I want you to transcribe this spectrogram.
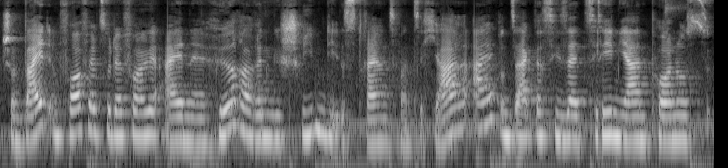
schon weit im Vorfeld zu der Folge eine Hörerin geschrieben, die ist 23 Jahre alt und sagt, dass sie seit zehn Jahren Pornos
